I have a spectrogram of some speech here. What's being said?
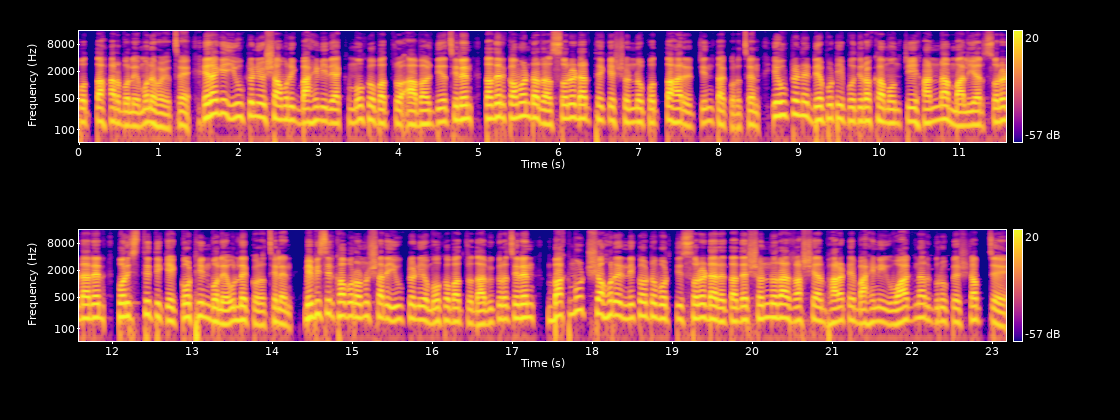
প্রত্যাহার বলে মনে হয়েছে। এর আগে ইউক্রেনীয় সামরিক বাহিনীর এক মুখপাত্র আভাস দিয়েছিলেন তাদের কমান্ডাররা সোলেডার থেকে সৈন্য প্রত্যাহারের চিন্তা করেছেন। ইউক্রেনের ডেপুটি প্রতিরক্ষা মন্ত্রী হান্না মালিয়ার সোলেডারের পরিস্থিতিকে কঠিন বলে উল্লেখ করেছিলেন। বিবিসির খবর অনুসারে ইউক্রেনীয় মুখপাত্র দাবি করেছিলেন বাকমুট শহরের নিকটবর্তী সোলেডারে তাদের সৈন্যরা রাশিয়ার ভাড়াটে বাহিনী ওয়াগনার গ্রুপের সবচেয়ে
